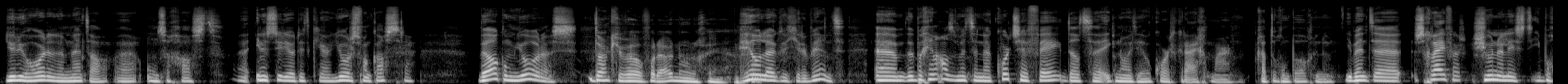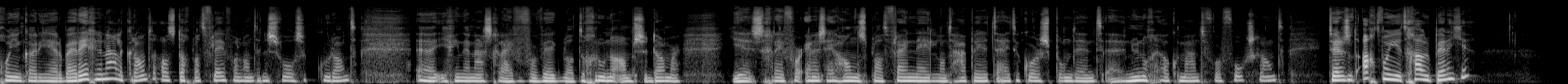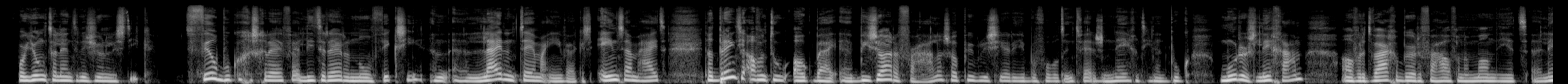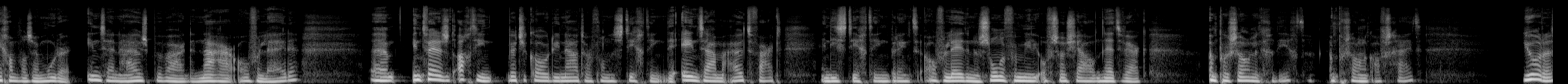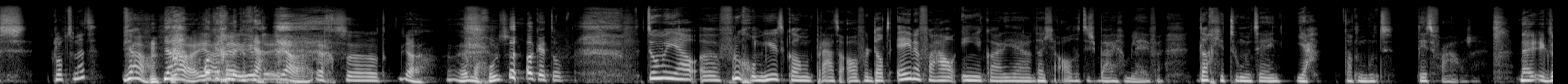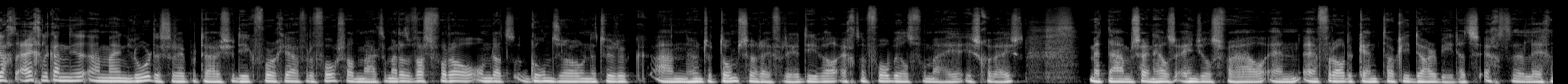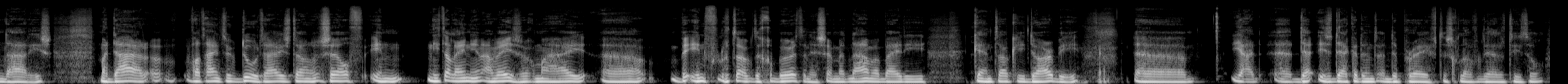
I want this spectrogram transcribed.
Jullie hoorden hem net al, eh, onze gast. Eh, in de studio dit keer, Joris van Kasteren. Welkom Joris. Dankjewel voor de uitnodiging. Heel leuk dat je er bent. Ehm, we beginnen altijd met een eh, kort cv dat eh, ik nooit heel kort krijg, maar ik ga toch een poging doen. Je bent eh, schrijver, journalist. Je begon je carrière bij regionale kranten als Dagblad Flevoland en de Zwolse Courant. Je ging daarna schrijven voor Weekblad De Groene Amsterdammer. Je schreef voor NRC Handelsblad, Vrij Nederland, HP De Tijd, de correspondent. nu nog elke maand voor Volkskrant. 2008 won je het Gouden Pennetje voor jong talent in de journalistiek. Veel boeken geschreven, literaire non-fictie. Een eh, leidend thema in je werk is eenzaamheid. Dat brengt je af en toe ook bij eh, bizarre verhalen. Zo publiceerde je bijvoorbeeld in 2019 het boek Moeders Lichaam. Over het waargebeurde verhaal van een man die het eh, lichaam van zijn moeder in zijn huis bewaarde na haar overlijden. Ehm, in 2018 werd je coördinator van de stichting De Eenzame Uitvaart. En die stichting brengt overledenen zonder familie of sociaal netwerk een persoonlijk gedicht, een persoonlijk afscheid. Joris, klopte het? Ja, ja, ja, nee, gelukkig, ja. ja. echt eh, ja, helemaal goed. Oké, top. Toen we jou eh, vroegen om hier te komen praten over dat ene verhaal in je carrière dat je altijd is bijgebleven, dacht je toen meteen, ja, dat moet dit verhaal zijn. Nee, ik dacht eigenlijk aan, aan mijn Lourdes-reportage die ik vorig jaar voor de Volkskrant maakte. Maar dat was vooral omdat Gonzo natuurlijk aan Hunter Thompson refereert, die wel echt een voorbeeld voor mij is geweest. Met name zijn Hells Angels verhaal en, en vooral de Kentucky Derby. Dat is echt eh, legendarisch. Maar daar, eh, wat hij natuurlijk doet, hij is dan zelf in, niet alleen in aanwezig, maar hij eh, beïnvloedt ook de gebeurtenissen. En met name bij die Kentucky Derby. ja, de, is Decadent and Depraved, dus geloof ik de derde titel.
